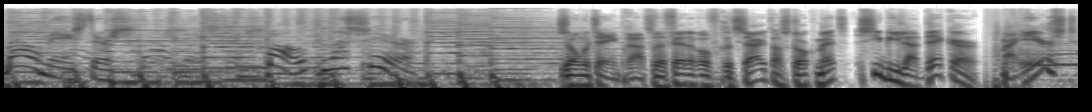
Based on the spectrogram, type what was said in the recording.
Bouwmeesters. Paul Lasseur. Zometeen praten we verder over het Zuidasdok met Sibila Dekker. Maar eerst...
